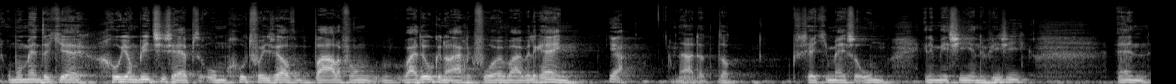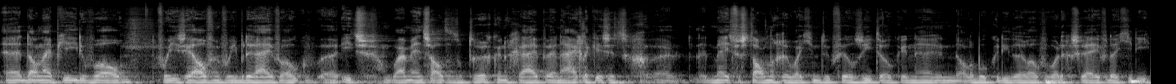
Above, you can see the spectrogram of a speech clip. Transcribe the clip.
op het moment dat je goede ambities hebt, om goed voor jezelf te bepalen van waar doe ik het nou eigenlijk voor en waar wil ik heen? Ja. Nou, dat, dat zet je meestal om in een missie en een visie. En uh, dan heb je in ieder geval voor jezelf en voor je bedrijf ook uh, iets waar mensen altijd op terug kunnen grijpen. En eigenlijk is het uh, het meest verstandige, wat je natuurlijk veel ziet ook in, in, alle boeken die erover worden geschreven, dat je die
